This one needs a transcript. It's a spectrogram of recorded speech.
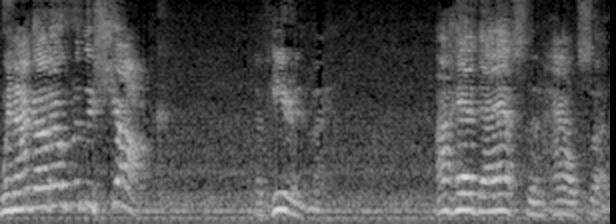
When I got over the shock of hearing that, I had to ask them how so.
